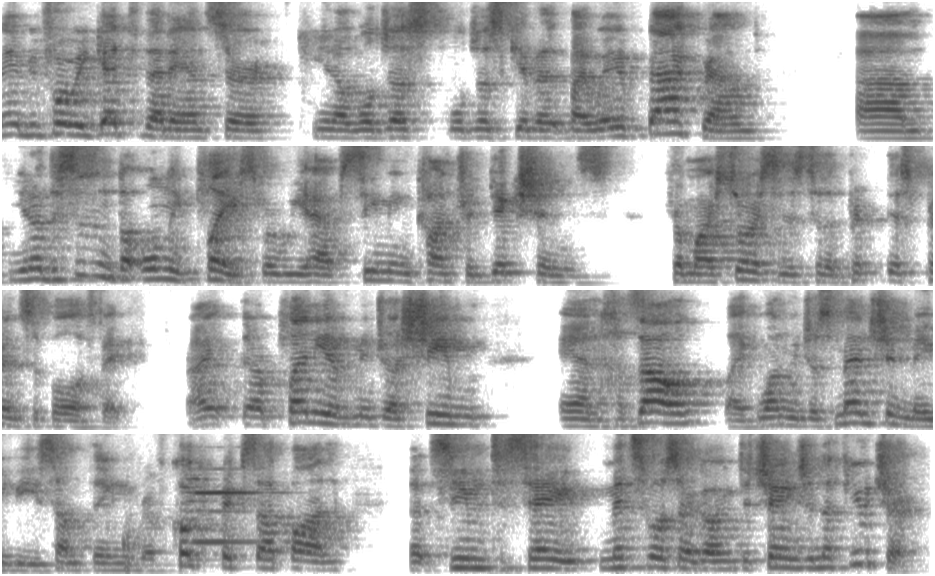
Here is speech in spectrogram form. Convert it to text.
maybe before we get to that answer, you know, we'll just we'll just give it by way of background. Um, you know, this isn't the only place where we have seeming contradictions from our sources to the, this principle of faith, right? There are plenty of midrashim and chazal, like one we just mentioned, maybe something Rav Kook picks up on, that seem to say mitzvos are going to change in the future.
